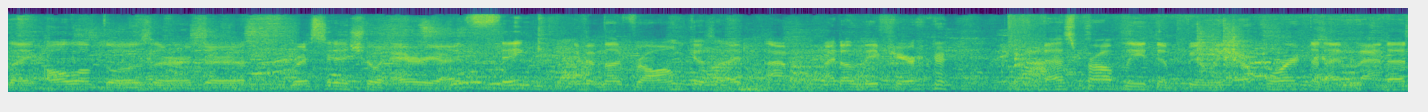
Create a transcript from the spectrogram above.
like all of those are the residential area. I think, if I'm not wrong, because I I'm, I don't live here. that's probably the Billy Airport that I landed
